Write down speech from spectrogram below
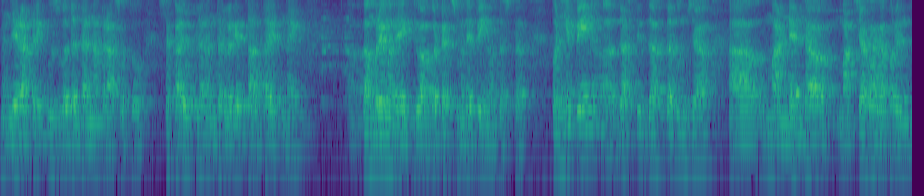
म्हणजे रात्री कूस बदलताना त्रास होतो. सकाळी उठल्यानंतर लगेच चालता येत नाही. कमरेमध्ये किंवा बटक्समध्ये पेन होत असतं. पण हे पेन जास्तीत जास्त तुमच्या मांड्यांच्या मागच्या भागापर्यंत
